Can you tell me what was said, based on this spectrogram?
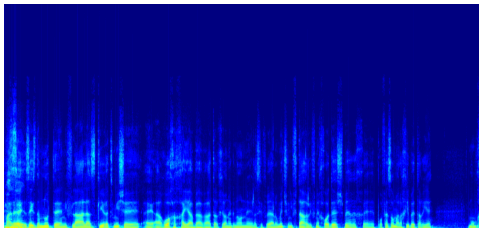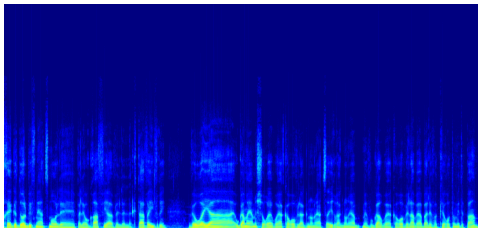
מה זה? זה? זו הזדמנות uh, נפלאה להזכיר את מי שהרוח החיה בהבאת ארכיון עגנון uh, לספרייה הלאומית, שנפטר לפני חודש בערך, פרופסור מלאכי בית אריה. מומחה גדול בפני עצמו לפלאוגרפיה ולכתב העברי, והוא היה, הוא גם היה משורר, והוא היה קרוב לעגנון, הוא היה צעיר ועגנון היה מבוגר, והוא היה קרוב אליו, היה בא לבקר אותו מדי פעם.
